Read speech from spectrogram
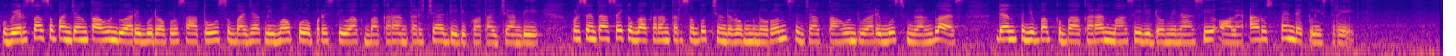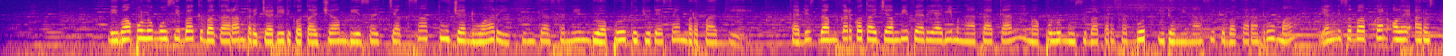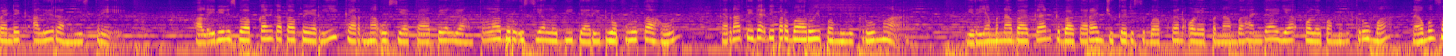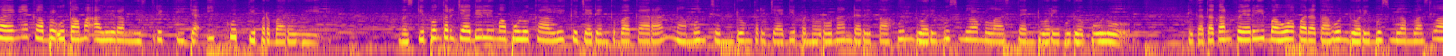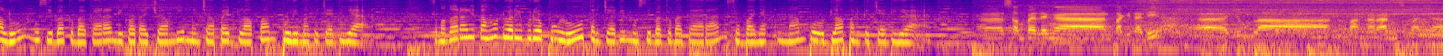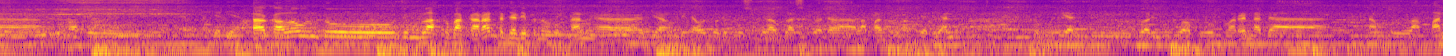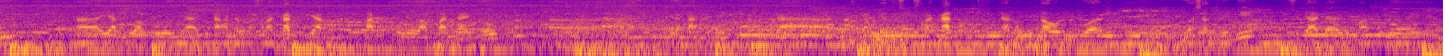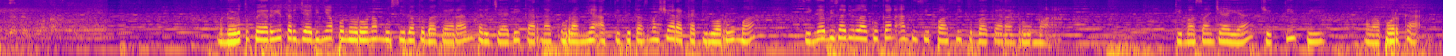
Pemirsa sepanjang tahun 2021 sebanyak 50 peristiwa kebakaran terjadi di kota Jambi. Persentase kebakaran tersebut cenderung menurun sejak tahun 2019 dan penyebab kebakaran masih didominasi oleh arus pendek listrik. 50 musibah kebakaran terjadi di kota Jambi sejak 1 Januari hingga Senin 27 Desember pagi. Kadis Damkar Kota Jambi Feriadi mengatakan 50 musibah tersebut didominasi kebakaran rumah yang disebabkan oleh arus pendek aliran listrik. Hal ini disebabkan kata Ferry karena usia kabel yang telah berusia lebih dari 20 tahun karena tidak diperbarui pemilik rumah. Dirinya menambahkan kebakaran juga disebabkan oleh penambahan daya oleh pemilik rumah, namun sayangnya kabel utama aliran listrik tidak ikut diperbarui. Meskipun terjadi 50 kali kejadian kebakaran, namun cenderung terjadi penurunan dari tahun 2019 dan 2020. Dikatakan Ferry bahwa pada tahun 2019 lalu, musibah kebakaran di kota Jambi mencapai 85 kejadian. Sementara di tahun 2020 terjadi musibah kebakaran sebanyak 68 kejadian. Uh, sampai dengan pagi tadi uh, jumlah kebakaran sebanyak 50 kejadian. Uh, kalau untuk jumlah kebakaran terjadi penurunan eh, yang di tahun 2019 itu ada 85 kejadian. Kemudian di 2020 kemarin ada 68 eh, yang 20 nya ditangani oleh masyarakat yang 48 nya itu eh, kita tangani kita di atas masyarakat. Dan untuk tahun 2021 ini sudah ada 50 kejadian kebakaran Menurut Ferry, terjadinya penurunan musibah kebakaran terjadi karena kurangnya aktivitas masyarakat di luar rumah, sehingga bisa dilakukan antisipasi kebakaran rumah. Dimas Sanjaya, JEK TV, melaporkan.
